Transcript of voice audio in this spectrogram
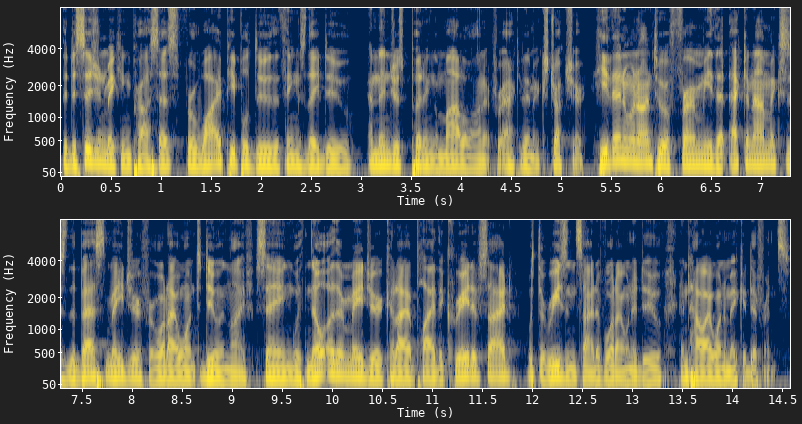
the decision making process for why people do the things they do, and then just putting a model on it for academic structure. He then went on to affirm me that economics is the best major for what I want to do in life, saying, with no other major could I apply the creative side with the reason side of what I want to do and how I want to make a difference.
